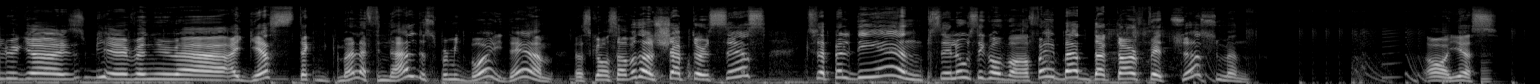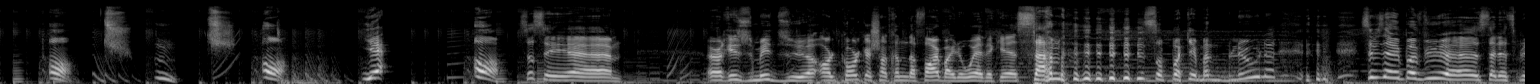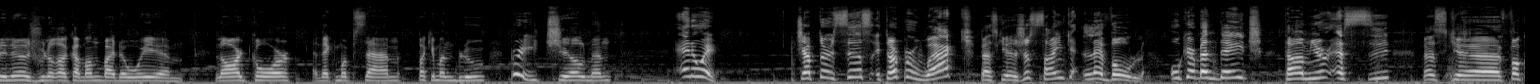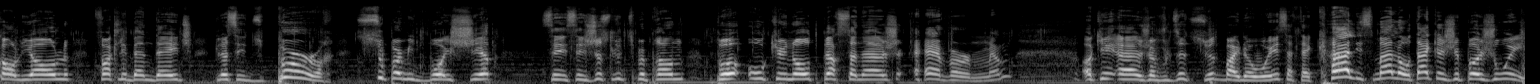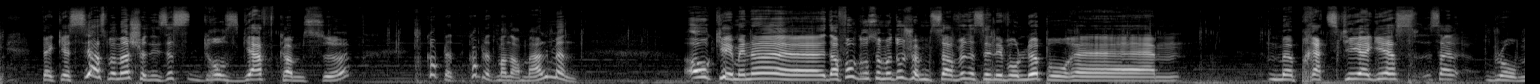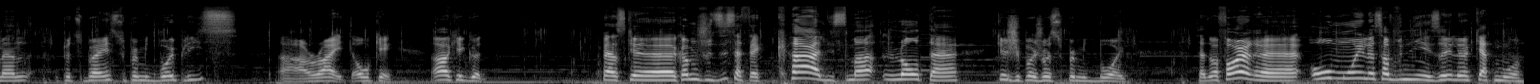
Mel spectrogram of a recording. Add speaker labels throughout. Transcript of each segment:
Speaker 1: Salut guys, bienvenue à, I guess, techniquement la finale de Super Meat Boy, damn! Parce qu'on s'en va dans le chapter 6 qui s'appelle The End, pis c'est là où c'est qu'on va enfin battre Dr. Fetus, man! Oh yes! Oh! Tch, Oh! Yeah! Oh! Ça c'est euh, un résumé du euh, hardcore que je suis en train de faire, by the way, avec euh, Sam sur Pokémon Blue, si vous avez pas vu euh, ce let's play là, je vous le recommande, by the way. le hardcore avec moi pis Sam, Pokémon Blue. Pretty chill, man. Anyway, Chapter 6 est un peu whack parce qu'il y a juste 5 levels. Aucun bandage, tant mieux SC parce que fuck all y'all, fuck les bandages. Pis là c'est du pur Super Meat Boy shit. C'est juste lui que tu peux prendre, pas aucun autre personnage ever, man. Ok, euh, je vous le dire tout de suite, by the way, ça fait calissement longtemps que j'ai pas joué. Fait que si en ce moment je fais des de grosses gaffes comme ça, complète- complètement normal, man. Ok, maintenant, euh, dans le fond, grosso modo, je vais me servir de ces levels-là pour euh, me pratiquer, I guess. Ça... Bro, man, peux-tu bien, Super Meat Boy, please? Alright, ok. Ok, good. Parce que, comme je vous dis, ça fait calissement longtemps que j'ai pas joué à Super Meat Boy. Ça doit faire euh, au moins, là, sans vous niaiser, là, 4 mois.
